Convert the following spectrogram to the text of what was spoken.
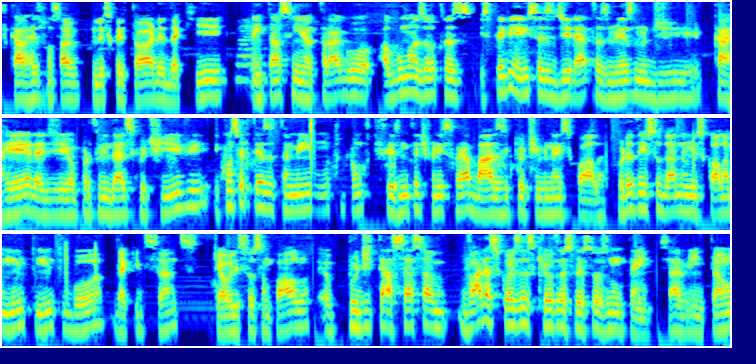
Ficava responsável pelo escritório daqui. Então, assim, eu trago algumas algumas outras experiências diretas mesmo de carreira, de oportunidades que eu tive. E com certeza também um outro ponto que fez muita diferença foi a base que eu tive na escola. Por eu ter estudado numa escola muito, muito boa daqui de Santos, que é o Liceu São Paulo, eu pude ter acesso a várias coisas que outras pessoas não têm, sabe? Então,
